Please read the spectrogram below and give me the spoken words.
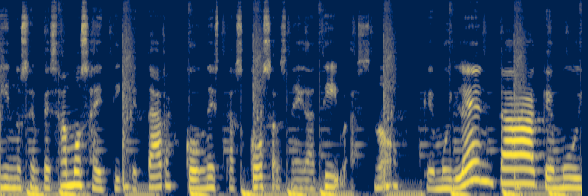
y, nos empezamos a etiquetar con estas cosas negativas, ¿no? Que muy lenta, que muy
